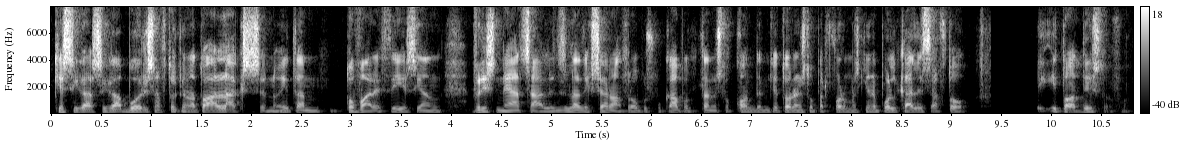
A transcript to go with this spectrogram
και σιγά σιγά μπορείς αυτό και να το αλλάξεις εννοείται αν το βαρεθείς ή αν βρεις νέα challenge. Δηλαδή ξέρω ανθρώπους που κάποτε ήταν στο content και τώρα είναι στο performance και είναι πολύ καλοί σε αυτό. Ή το αντίστροφο.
